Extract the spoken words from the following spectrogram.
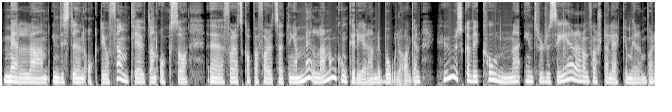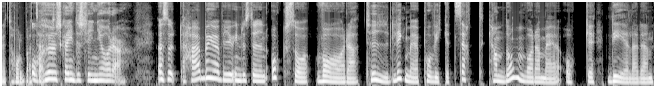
mellan industrin och det offentliga utan också eh, för att skapa förutsättningar mellan de konkurrerande bolagen. Hur ska vi kunna introducera de första läkemedlen på ett hållbart och sätt? Och hur ska industrin göra? Alltså, här behöver ju industrin också vara tydlig med på vilket sätt kan de vara med och dela den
